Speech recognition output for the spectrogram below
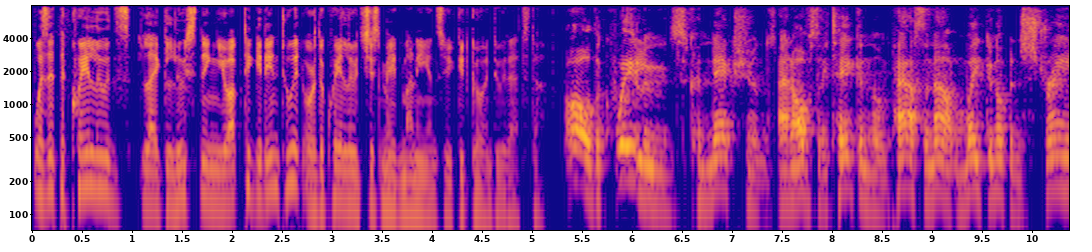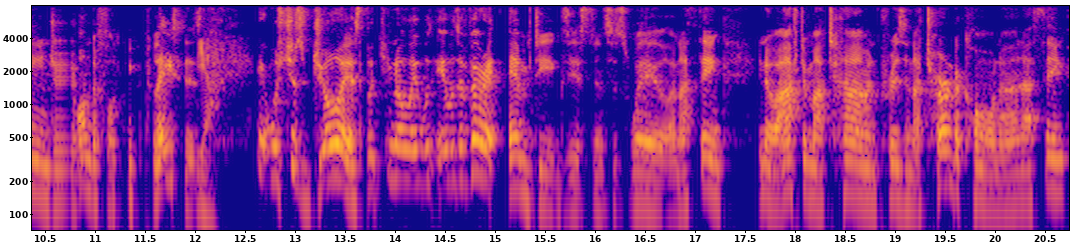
Was it the Quaaludes like loosening you up to get into it, or the Quaaludes just made money and so you could go and do that stuff? Oh, the Quaaludes, connections, and obviously taking them, passing out, and waking up in strange and wonderful new places. Yeah. It was just joyous. But you know, it was it was a very empty existence as well. And I think you know, after my time in prison, I turned a corner, and I think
